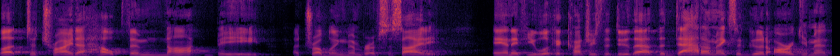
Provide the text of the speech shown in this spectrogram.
but to try to help them not be a troubling member of society. And if you look at countries that do that, the data makes a good argument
